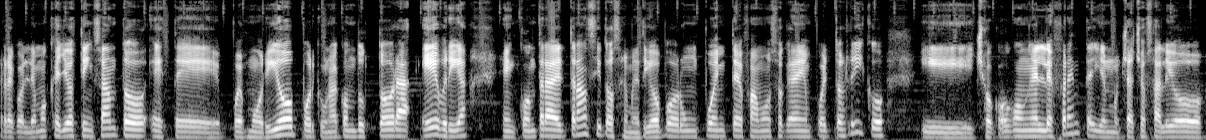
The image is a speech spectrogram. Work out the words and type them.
Recordemos que Justin Santos este, pues murió porque una conductora ebria en contra del tránsito se metió por un puente famoso que hay en Puerto Rico y chocó con él de frente y el muchacho salió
